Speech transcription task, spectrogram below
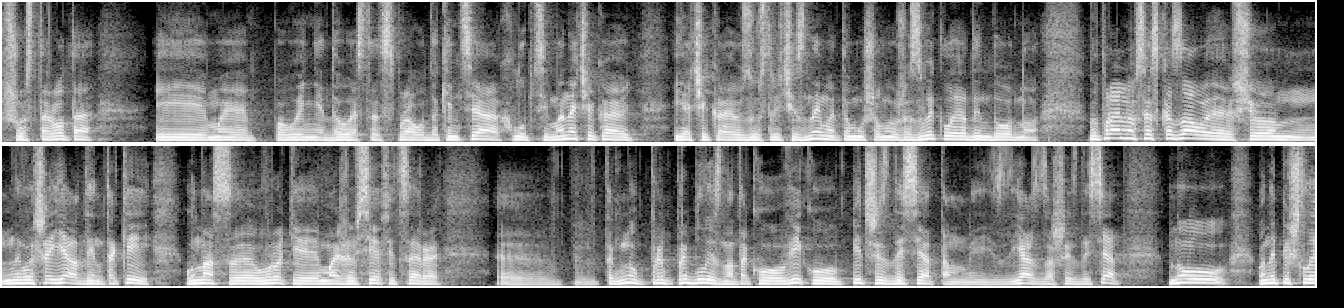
шоста рота, і ми повинні довести справу до кінця. Хлопці мене чекають. Я чекаю зустрічі з ними, тому що ми вже звикли один до одного. Ви правильно все сказали, що не лише я один такий. У нас е, в роті майже всі офіцери. Е, так, ну, при, приблизно такого віку, під 60, там, я за 60. Ну, вони пішли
